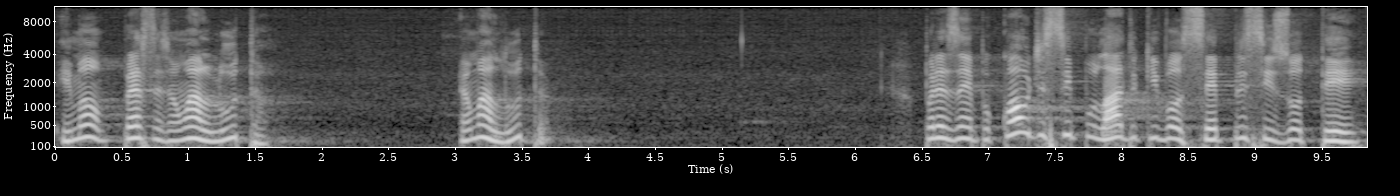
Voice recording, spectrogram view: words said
Irmão, presta atenção, é uma luta. É uma luta. Por exemplo, qual discipulado que você precisou ter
